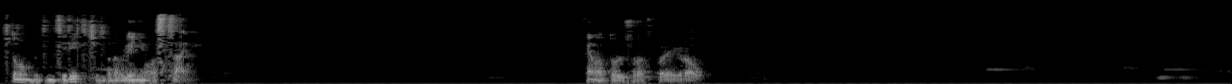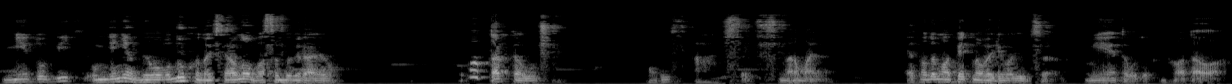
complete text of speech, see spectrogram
Что может быть интереснее, чем подавление восстаний? Я на Анатолий раз проиграл. Не тупить. У меня нет боевого духа, но я все равно вас обыграю. Вот так-то лучше. А, все, все нормально. Я подумал, опять новая революция. Мне этого только не хватало.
